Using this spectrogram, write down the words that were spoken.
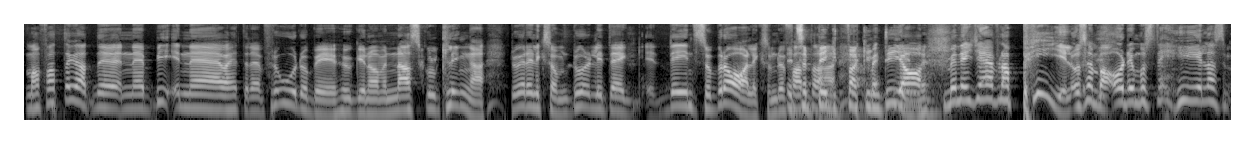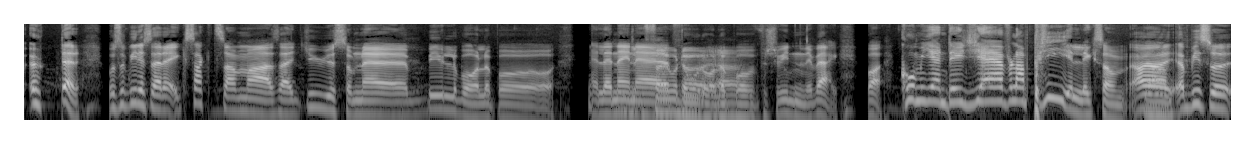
Man fattar ju att när, när, när vad heter det, Frodo blir huggen av en Nazgul-klinga, då är det liksom, då är det lite, det är inte så bra liksom, du It's a fattar. big fucking men, deal. Ja, men en jävla pil! Och sen bara, åh det måste hela som örter! Och så blir det så här exakt samma så här, ljus som när Bilbo håller på eller nej, när Frodo, håller på att försvinna iväg. Bara, kom igen, det är jävla pil liksom! Ja. jag, jag blir så...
